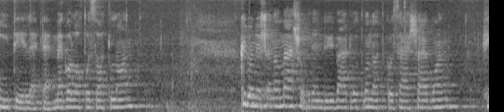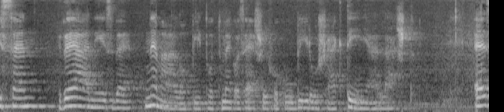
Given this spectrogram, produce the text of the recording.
ítélete megalapozatlan, különösen a másodrendű vádlott vonatkozásában, hiszen reál nézve nem állapított meg az elsőfokú bíróság tényállást. Ez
